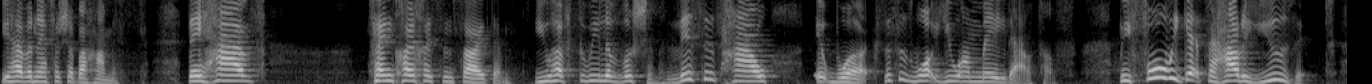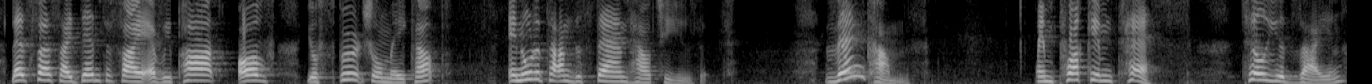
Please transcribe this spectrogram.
You have a Nefesh Bahamis. They have ten koiches inside them. You have three levushim. This is how it works. This is what you are made out of. Before we get to how to use it, let's first identify every part of your spiritual makeup in order to understand how to use it. Then comes in Prakim Tes till Yud Zayin,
